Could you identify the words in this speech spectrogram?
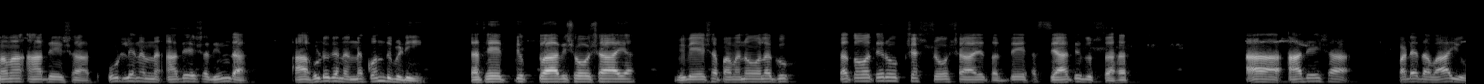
ಮಮ ಆದೇಶಾತ್ ಕೂಡ್ಲೆ ನನ್ನ ಆದೇಶದಿಂದ ಆ ಹುಡುಗನನ್ನ ಕೊಂದು ಬಿಡಿ ತಥೇತ್ಯುಕ್ತ ವಿಶೋಷಾಯ ವಿವೇಶ ಪವನೋ ಲಘು ತಥೋತಿರುಕ್ಷ ಶೋಷಾಯ ತದ್ದೇಹ ಸ್ಯಾತಿ ದುಸ್ಸಹ ಆ ಆದೇಶ ಪಡೆದ ವಾಯು,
